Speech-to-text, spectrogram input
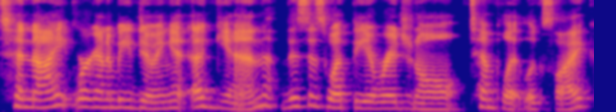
Tonight, we're going to be doing it again. This is what the original template looks like.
